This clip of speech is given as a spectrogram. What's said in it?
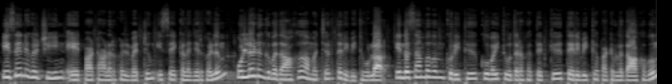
இசை நிகழ்ச்சியின் ஏற்பாட்டாளர்கள் மற்றும் இசைக்கலைஞர்களும் உள்ளடங்குவதாக அமைச்சர் தெரிவித்துள்ளார். இந்த சம்பவம் குறித்து குவைத் தூதரகத்திற்கு தெரிவிக்கப்பட்டுள்ளதாகவும்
